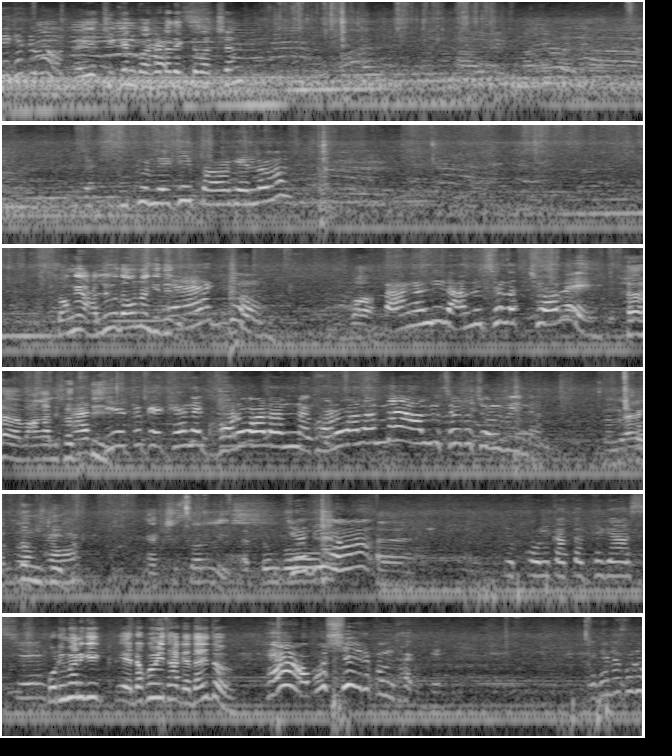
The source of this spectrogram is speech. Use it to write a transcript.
দেখে দেবো? এই চিকেন কষাটা দেখতে পাচ্ছেন? দুটো লেগেই পাওয়া গেল। সঙ্গে আলুও দাও নাকি দিদি? একদম। বাঙালির আলু ছাড়া চলে। হ্যাঁ হ্যাঁ, বাঙালি আর সত্যি। যেহেতু এখানে ঘরোয়া রান্না ঘরোয়া রান্না আলু ছাড়া চলবেই না। একদম ঠিক। একশো চল্লিশ। যদিও হ্যাঁ। কলকাতা থেকে আসছে। পরিমাণ কি এরকমই থাকে তাই তো? হ্যাঁ অবশ্যই এরকম থাকবে। এখানে কোনো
